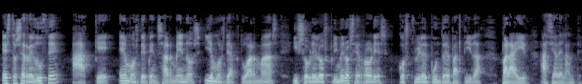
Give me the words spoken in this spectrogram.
esto se reduce a que hemos de pensar menos y hemos de actuar más y sobre los primeros errores construir el punto de partida para ir hacia adelante.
